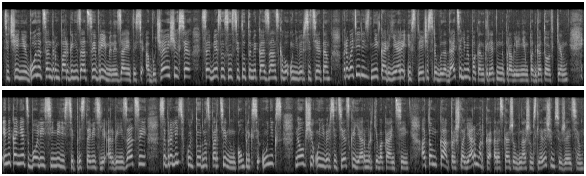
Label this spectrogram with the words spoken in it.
В течение года Центром по организации временной занятости обучающихся совместно с институтами Казанского университета проводились дни карьеры и встречи с работодателями по конкретным направлениям подготовки. И, наконец, более 70 представителей организаций собрались в культурно-спортивном комплексе «Уникс» на общеуниверситетской ярмарке вакансий. О том, как прошла ярмарка, расскажем в нашем следующем сюжете.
